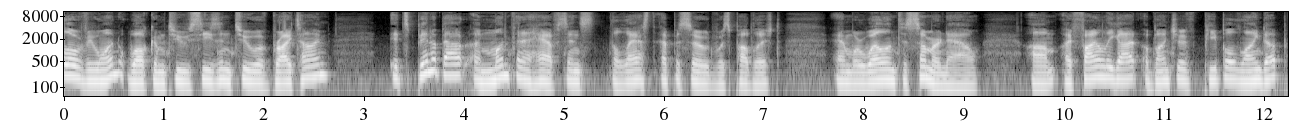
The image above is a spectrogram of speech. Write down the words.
Hello, everyone. Welcome to season two of Bright Time. It's been about a month and a half since the last episode was published, and we're well into summer now. Um, I finally got a bunch of people lined up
